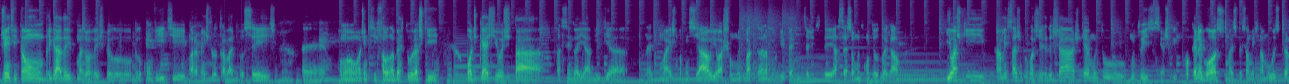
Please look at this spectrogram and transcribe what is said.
Gente, então, obrigado aí mais uma vez pelo, pelo convite, parabéns pelo trabalho de vocês. É, como a gente falou na abertura, acho que o podcast hoje está tá sendo aí a mídia né, com mais potencial e eu acho muito bacana porque permite a gente ter acesso a muito conteúdo legal. E eu acho que a mensagem que eu gostaria de deixar, acho que é muito, muito isso. Assim, acho que qualquer negócio, mas especialmente na música,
